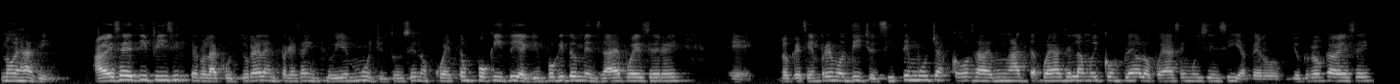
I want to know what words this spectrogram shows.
no es así. A veces es difícil, pero la cultura de la empresa influye mucho, entonces nos cuesta un poquito y aquí un poquito el mensaje puede ser eh, lo que siempre hemos dicho, existen muchas cosas, un acta puede hacerla muy compleja o lo puede hacer muy sencilla, pero yo creo que a veces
